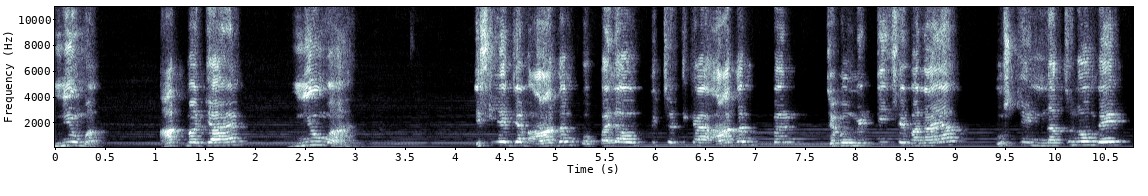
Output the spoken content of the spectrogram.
न्यूमा आत्मा क्या है? न्यूमा है। इसलिए जब आदम को पहला वो पिक्चर दिखाया आदम पर जब वो मिट्टी से बनाया उसके नथनों में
